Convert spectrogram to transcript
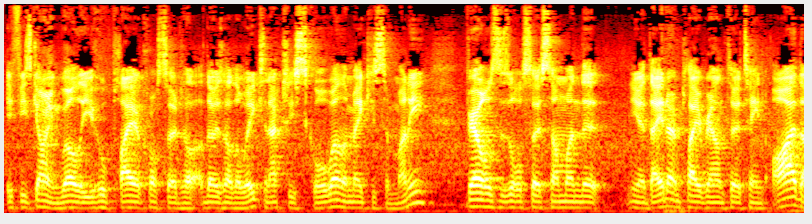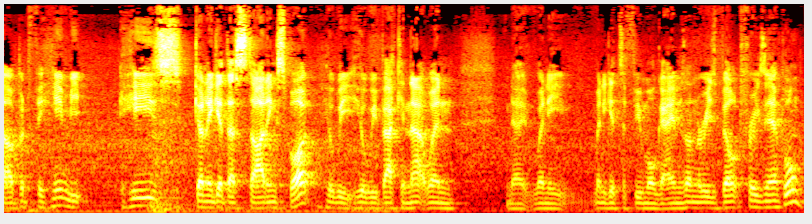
if he's going well, he'll play across those those other weeks and actually score well and make you some money. Verrills is also someone that you know they don't play round thirteen either, but for him, he's going to get that starting spot. He'll be he'll be back in that when you know when he when he gets a few more games under his belt, for example.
